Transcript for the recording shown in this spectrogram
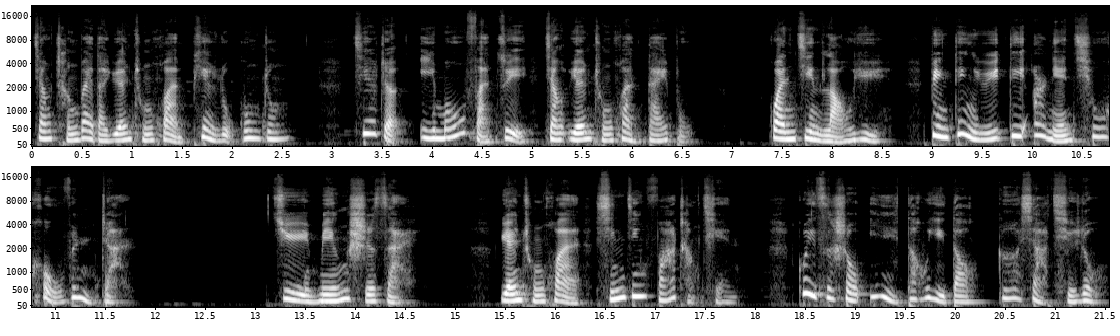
将城外的袁崇焕骗入宫中，接着以谋反罪将袁崇焕逮捕，关进牢狱，并定于第二年秋后问斩。据《明史》载，袁崇焕行经法场前，刽子手一刀一刀割下其肉。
